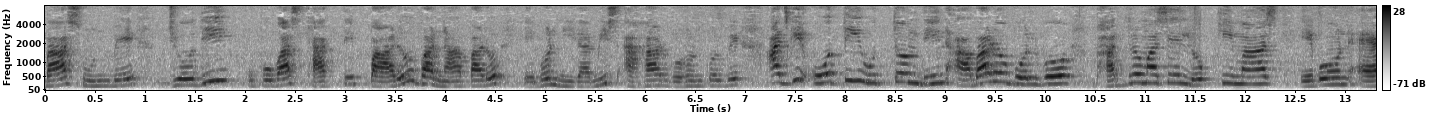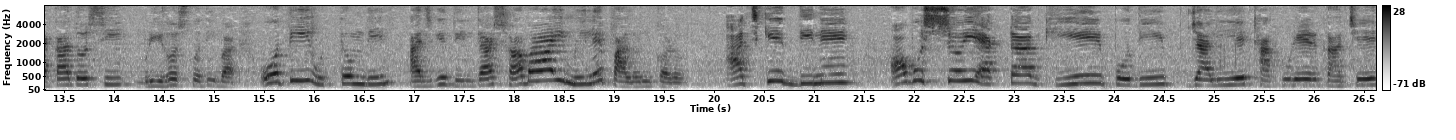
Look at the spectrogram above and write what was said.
বা শুনবে। যদি উপবাস থাকতে পারো বা না পারো, এবং নিরামিষ আহার গ্রহণ করবে। আজকে অতি উত্তম দিন। আবারও বলব, ভাদ্র মাসে লক্ষ্মী মাস এবং একাদশী বৃহস্পতিবার। অতি উত্তম দিন। আজকের দিনটা সবাই মিলে পালন করো। আজকের দিনে অবশ্যই একটা ঘিয়ের প্রদীপ জ্বালিয়ে ঠাকুরের কাছে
